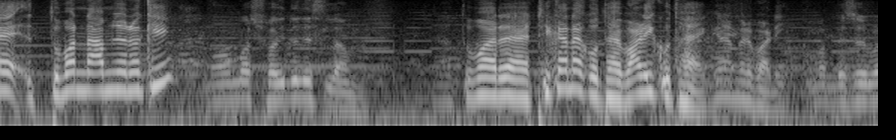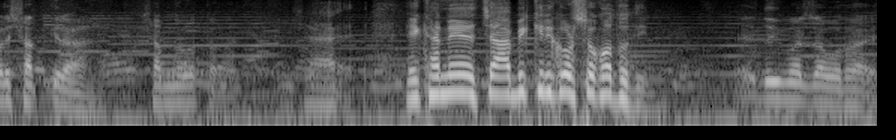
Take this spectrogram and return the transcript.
এ তোমার নাম যেন কি? মোহাম্মদ শহীদুল ইসলাম। তোমার ঠিকানা কোথায়? বাড়ি কোথায়? গ্রামের বাড়ি? আমার দেশের বাড়ি সাতক্ষীরা সামনগর থানা। আচ্ছা, এখানে চা বিক্রি করছ কতদিন? এই দুই মাস যাবত হয়।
